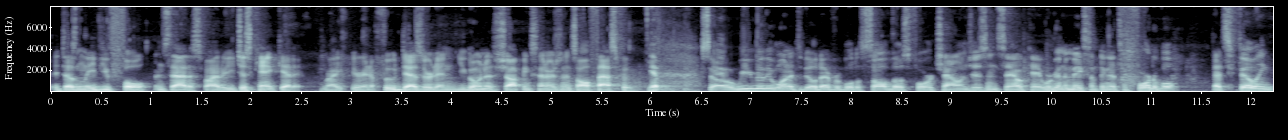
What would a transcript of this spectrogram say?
it doesn't leave you full and satisfied, or you just can't get it, right? You're in a food desert and you go into shopping centers and it's all fast food. Yep. So we really wanted to build Everbowl to solve those four challenges and say, okay, we're going to make something that's affordable, that's filling,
